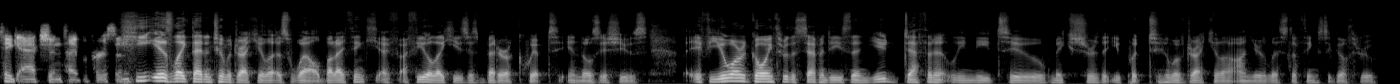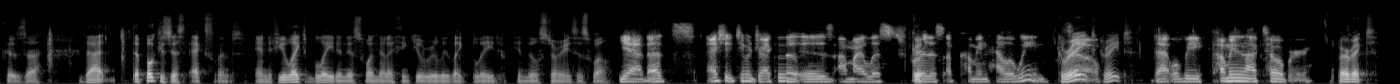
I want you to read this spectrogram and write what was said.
take action type of person. He is like that in Tomb of Dracula as well, but I think I, I feel like he's just better equipped in those issues. If you are going through the 70s, then you definitely need to make sure that you put Tomb of Dracula on your list of things to go through because uh, that the book is just excellent. And if you liked Blade in this one, then I think you'll really like Blade in those stories as well. Yeah, that's actually Tomb of Dracula is on my list for Good. this upcoming Halloween. Great, So great, that will be coming in October. perfect.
